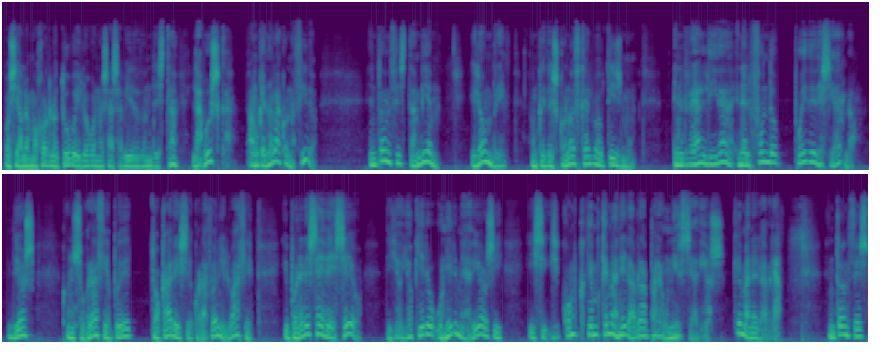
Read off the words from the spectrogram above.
o si a lo mejor lo tuvo y luego no se ha sabido dónde está, la busca, aunque no la ha conocido. Entonces también el hombre, aunque desconozca el bautismo, en realidad, en el fondo, puede desearlo. Dios, con su gracia, puede tocar ese corazón y lo hace, y poner ese deseo de yo, yo quiero unirme a Dios y, y si, qué, ¿qué manera habrá para unirse a Dios? ¿Qué manera habrá? Entonces,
